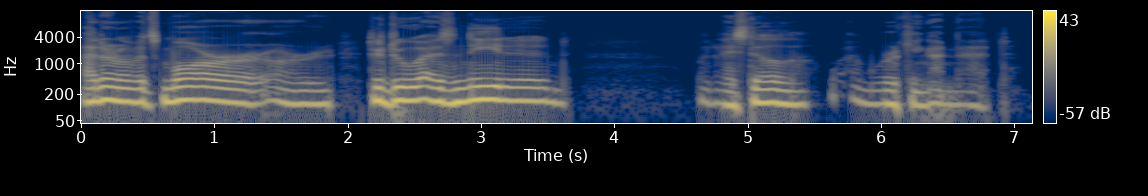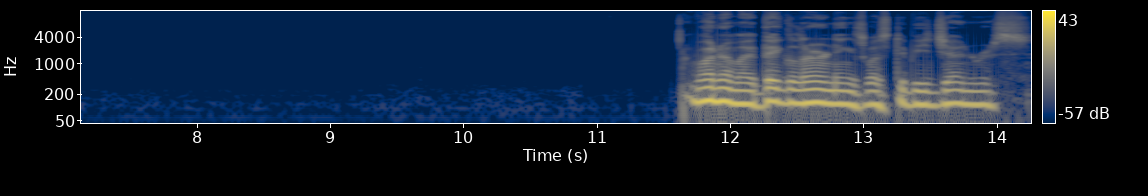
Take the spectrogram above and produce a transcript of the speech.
I don't know if it's more or to do as needed, but I still am working on that. One of my big learnings was to be generous.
